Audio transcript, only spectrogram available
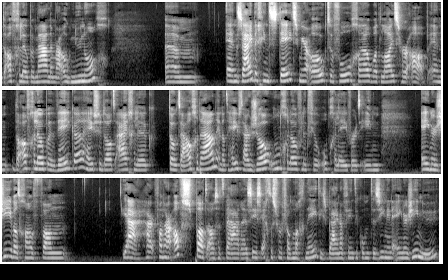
de afgelopen maanden, maar ook nu nog. Um, en zij begint steeds meer ook te volgen what lights her up. En de afgelopen weken heeft ze dat eigenlijk totaal gedaan. En dat heeft haar zo ongelooflijk veel opgeleverd in energie, wat gewoon van, ja, haar, van haar afspat als het ware. Ze is echt een soort van magnetisch bijna, vind ik, om te zien in energie nu.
